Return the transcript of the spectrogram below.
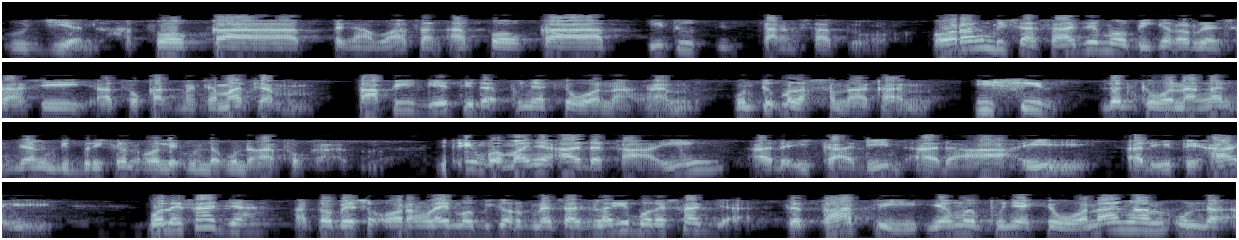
ujian advokat, pengawasan advokat, itu tangan satu. Orang bisa saja mau bikin organisasi advokat macam-macam, tapi dia tidak punya kewenangan untuk melaksanakan isi dan kewenangan yang diberikan oleh undang-undang advokat. Jadi umpamanya ada KAI, ada IKADIN, ada AI, ada IPHI. Boleh saja. Atau besok orang lain mau bikin organisasi lagi, boleh saja. Tetapi yang mempunyai kewenangan undang,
